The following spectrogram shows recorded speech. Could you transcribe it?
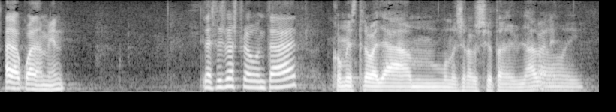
adequadament. Després m'has preguntat... Com és treballar amb una generació tan enllada? Vale. Vale. I...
